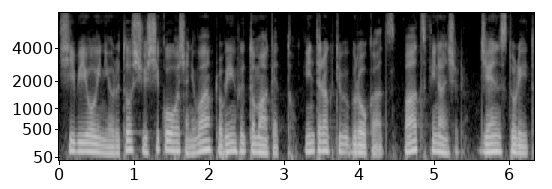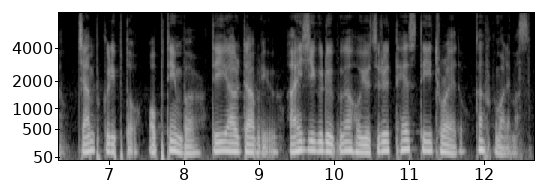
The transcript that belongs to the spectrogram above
CBOE によると出資候補者にはロビンフッドマーケット、インタラクティブブローカーズ、バーチュフィナンシャル、ジェーンストリート、ジャンプクリプト、オプティバー、DRW、IG グループが保有するテイスティートレードが含まれます。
